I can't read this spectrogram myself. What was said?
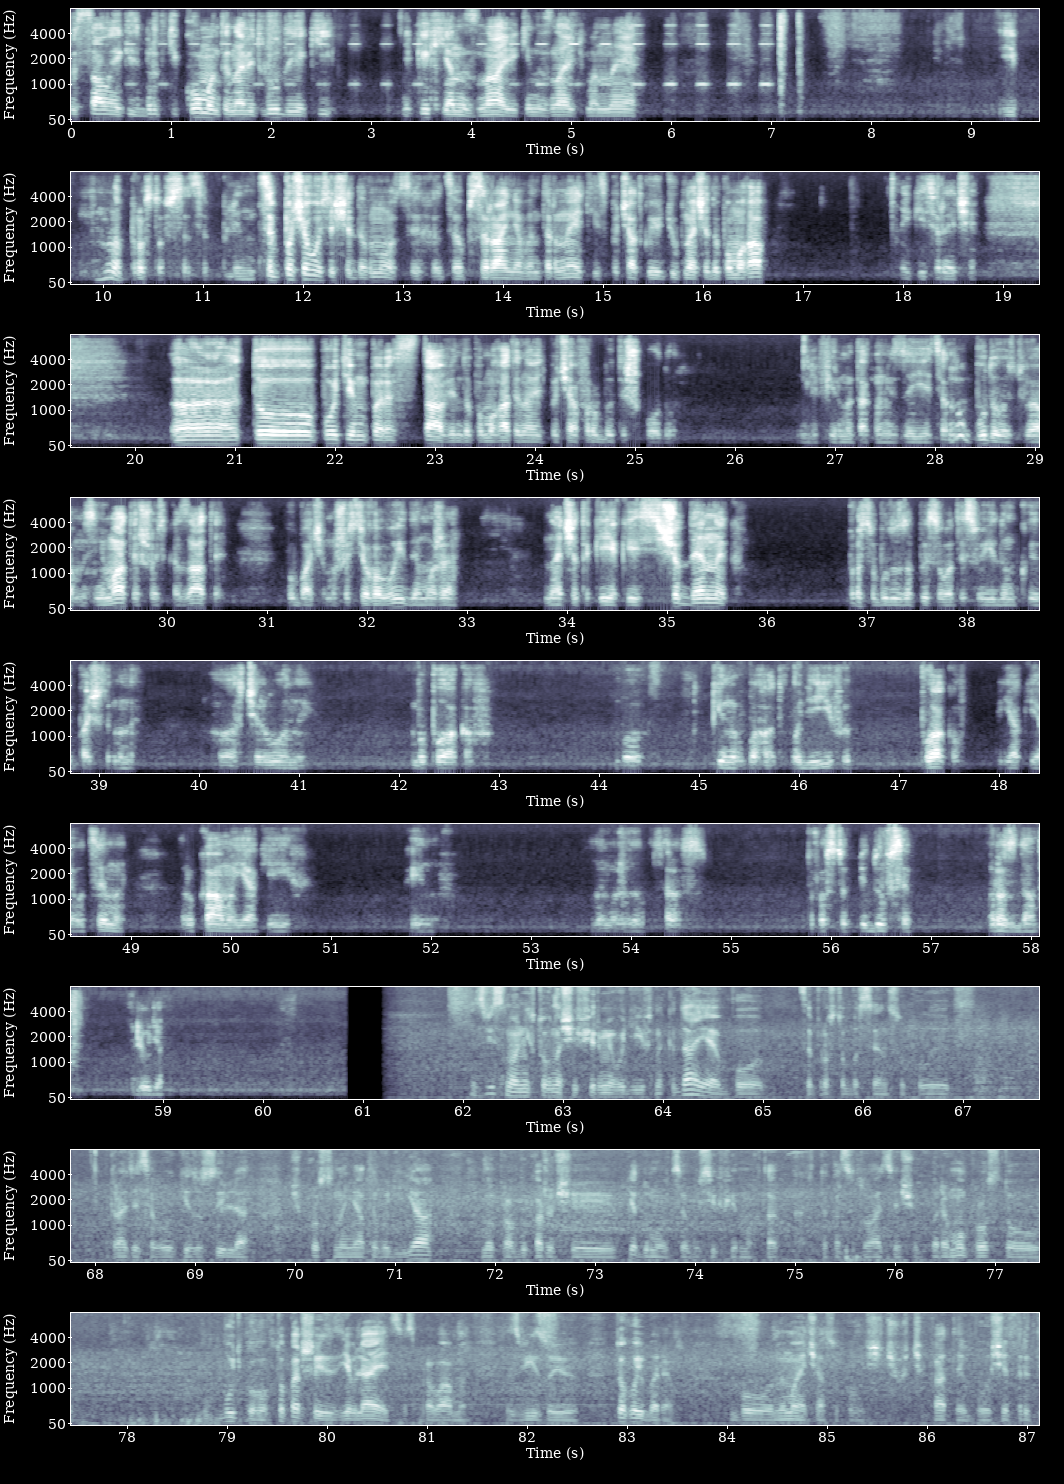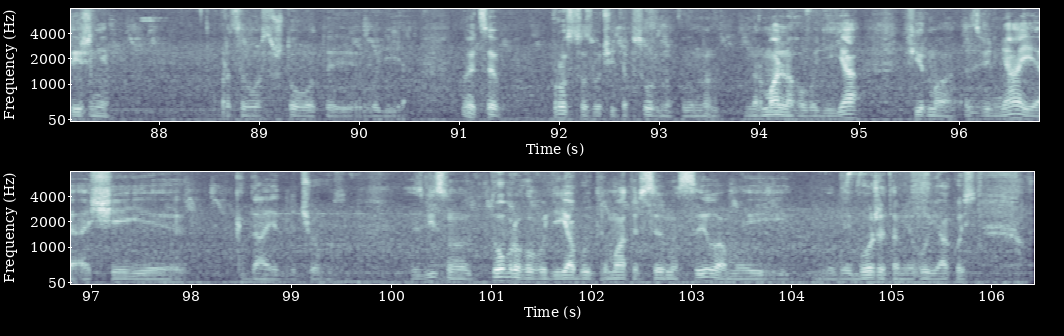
писали якісь бридкі коменти, навіть люди, які, яких я не знаю, які не знають мене. І Ну, просто все це, блін. Це почалося ще давно, цих, це обсирання в інтернеті. Спочатку YouTube наче допомагав якісь речі. Е, то потім перестав він допомагати, навіть почав робити шкоду. Для фірми, так мені здається. Ну, буду вам знімати, щось казати. Побачимо, що з цього вийде. Може, наче такий якийсь щоденник. Просто буду записувати свої думки. Бачите мене. Глаз червоний. Бо плакав. Бо кинув багато водіїв і плакав, як я оцими руками, як я їх кинув. Неможливо зараз. Просто піду все роздам людям. Звісно, ніхто в нашій фірмі водіїв не кидає, бо це просто без сенсу, коли тратяться великі зусилля, щоб просто найняти водія. Ми, правду кажучи, я думаю, це в усіх фірмах так, така ситуація, що беремо просто будь-кого, хто перший з'являється з правами, з візою, того і беремо. Бо немає часу коли чекати, бо ще три тижні працевлаштовувати водія. Ну і це просто звучить абсурдно, коли нормального водія фірма звільняє, а ще й кидає для чогось. Звісно, доброго водія будуть тримати всіми силами і, не дай Боже, там його якось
